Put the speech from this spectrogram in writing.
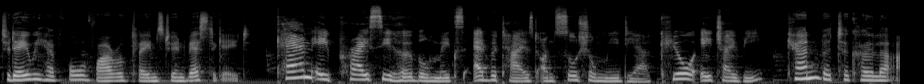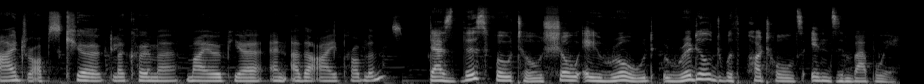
Today we have four viral claims to investigate. Can a pricey herbal mix advertised on social media cure HIV? Can bitter eye drops cure glaucoma, myopia, and other eye problems? Does this photo show a road riddled with potholes in Zimbabwe?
